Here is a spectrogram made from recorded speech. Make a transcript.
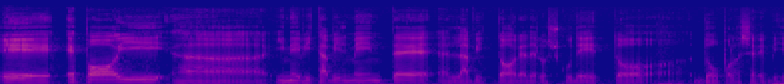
E, e poi uh, inevitabilmente la vittoria dello scudetto dopo la Serie B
